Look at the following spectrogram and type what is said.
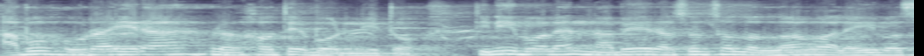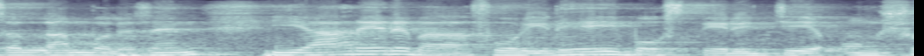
আবু হোরাইরা হতে বর্ণিত। তিনি বলেন, নবে রসুল সাল্লাহ আলাই ওসাল্লাম বলেছেন, ইয়ারের বা ফরিদেই বস্তের যে অংশ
